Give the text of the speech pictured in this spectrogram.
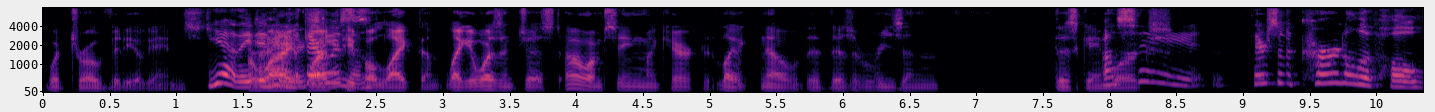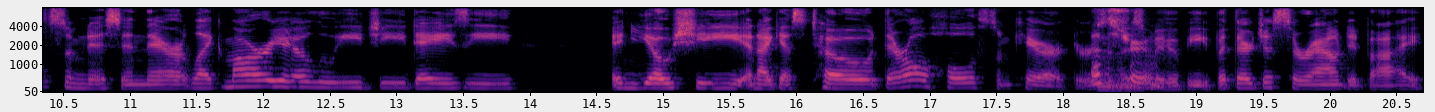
what drove video games. Yeah, they didn't why, why them. people like them. Like it wasn't just oh, I'm seeing my character. Like no, there's a reason this game I'll works. say there's a kernel of wholesomeness in there, like Mario, Luigi, Daisy, and Yoshi, and I guess Toad. They're all wholesome characters That's in this true. movie, but they're just surrounded by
